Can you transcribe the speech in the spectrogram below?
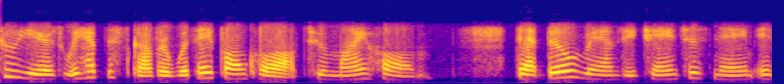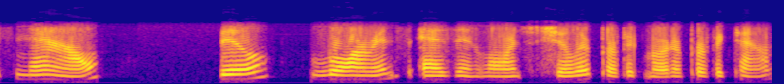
two years, we have discovered with a phone call to my home that Bill Ramsey changed his name. It's now Bill Lawrence, as in Lawrence Schiller, Perfect Murder, Perfect Town,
